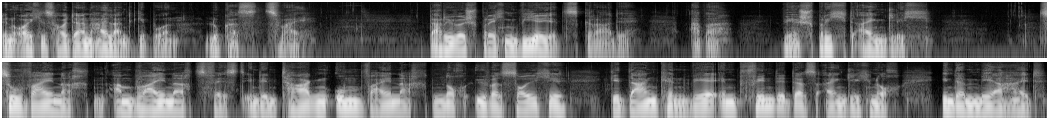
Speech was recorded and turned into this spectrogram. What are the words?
Denn euch ist heute ein Heiland geboren, Lukas 2. Darüber sprechen wir jetzt gerade. Aber wer spricht eigentlich zu Weihnachten, am Weihnachtsfest, in den Tagen um Weihnachten noch über solche Gedanken? Wer empfindet das eigentlich noch in der Mehrheit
